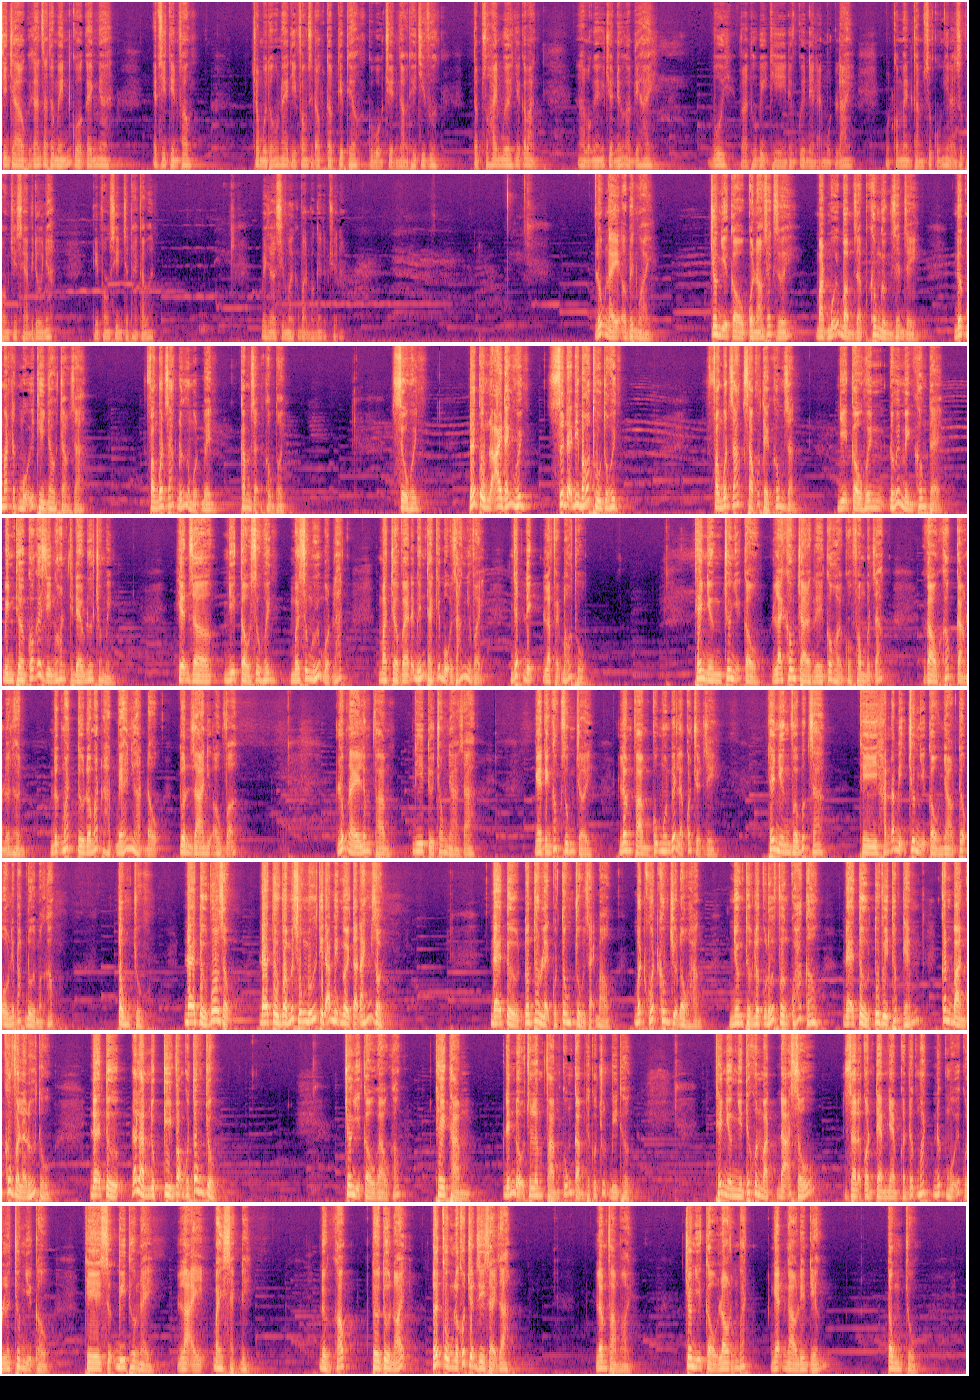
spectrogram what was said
Xin chào quý khán giả thân mến của kênh ờ, MC Tiến Phong. Trong buổi tối hôm nay thì Phong sẽ đọc tập tiếp theo của bộ truyện Ngạo Thế Chi Vương Tập số 20 nha các bạn. À, Mọi người nghe chuyện nếu cảm thấy hay Vui và thú vị thì đừng quên để lại một like Một comment cảm xúc cũng như là giúp Phong chia sẻ video nhé Tiến Phong xin chân thành cảm ơn. Bây giờ xin mời các bạn vào nghe tập truyện Lúc này ở bên ngoài Trương Nhị Cầu quần áo rách dưới Mặt mũi bầm dập không ngừng rên rỉ. Nước mắt, nước mũi thi nhau trào ra. Phong bất giác đứng ở một bên, Căm giận không thôi. Sư huynh Đấy cùng là ai đánh huynh? Sư đệ đi báo thù cho huynh. Phong bất giác sao có thể không giận? Nhị cầu huynh đối với mình không thể. Bình thường có cái gì ngon thì đều đưa cho mình. Hiện giờ, nhị cầu sư huynh Mới xuống núi một lát, Mà trở về đã biến thành cái bộ dáng như vậy, Nhất định là phải báo thù. Thế nhưng Trương Nhị Cầu Lại không trả lời câu hỏi của Phong bất giác, Gào khóc càng lớn hơn. Nước mắt từ đôi mắt hạt bé như hạt đậu, Tuôn ra như ống vỡ. Lúc này Lâm Phàm đi từ trong nhà ra. Nghe tiếng khóc rung trời, Lâm Phàm cũng muốn biết là có chuyện gì. Thế nhưng vừa bước ra, Thì hắn đã bị Trương Nhị Cầu nhào tới ôm lấy bắp đùi mà khóc. Tông chủ, Đệ tử vô dụng Đệ tử vừa mới xuống núi thì đã bị người ta đánh rồi. Đệ tử tuân theo lệnh của tông chủ dạy bảo, Bất khuất không chịu đầu hàng. Nhưng thực lực của đối phương quá cao, Đệ tử tu vi thấp kém, Căn bản không phải là đối thủ. Đệ tử đã làm nhục kỳ vọng của tông chủ. Trương Nhị Cầu gào khóc, Thê thảm, Đến độ cho Lâm Phạm cũng cảm thấy có chút bi thương. Thế nhưng nhìn thấy khuôn mặt đã xấu, Giờ lại còn tèm nhèm còn nước mắt, Nước mũi của Trương Nhị Cầu, Thì sự bi thương này lại bay sạch đi. Đừng khóc, Từ từ nói, Tới cùng là có chuyện gì xảy ra? Lâm Phạm hỏi. Trương Nhị Cầu lau trong mắt, nghẹn ngào lên tiếng. Tông chủ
